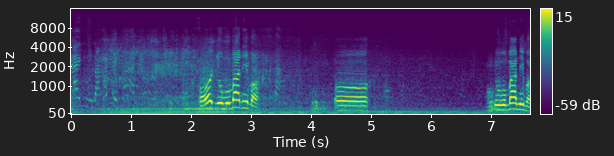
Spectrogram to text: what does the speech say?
ยายอยู่หลังกระเพ็บ้านอ๋ออยู่หมู่บ้านนี่บ่โอ้ อยู่หมู่บ้านนี่บ่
